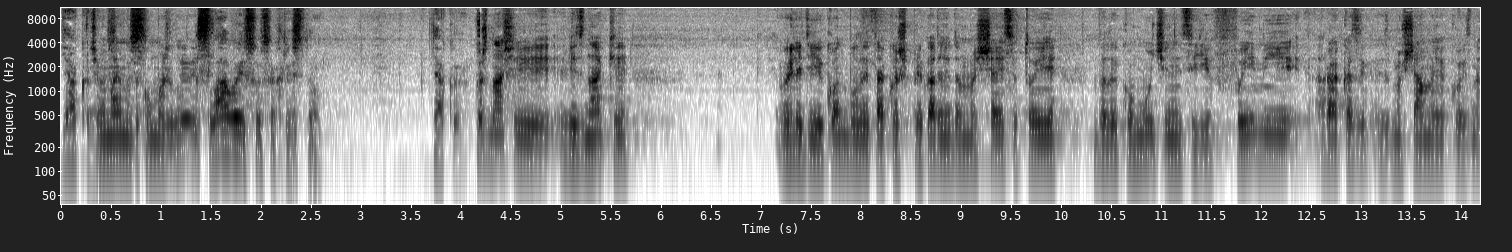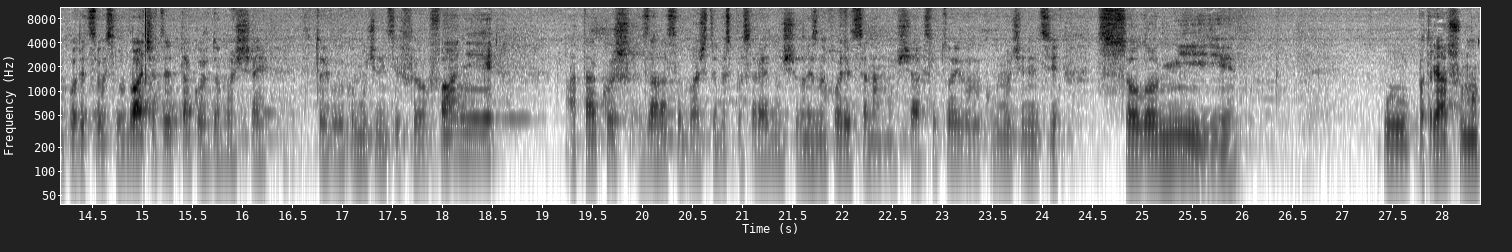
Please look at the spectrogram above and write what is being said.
Дякую. Що ми маємо таку можливість. Слава Ісусу Христу. Дякую. Також наші відзнаки вигляді ікон були також прикладені до мощей святої великомучениці Єфимії, рака з мощами якої знаходиться, ось ви бачите, також до мощей святої великомучениці Феофанії. А також зараз ви бачите безпосередньо, що вони знаходяться на мощах святої великомучениці Соломії у Патріаршому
